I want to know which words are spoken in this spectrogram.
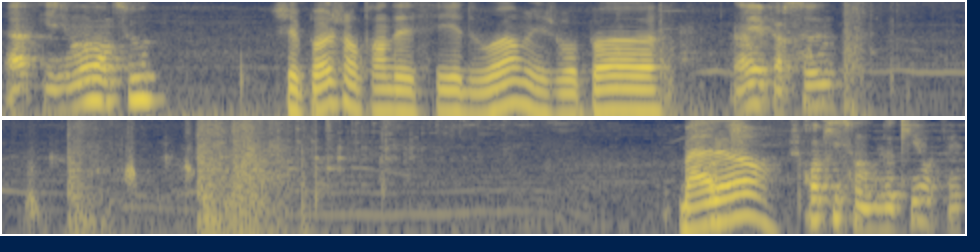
Ah, il y a du monde en dessous Je sais pas, je suis en train d'essayer de voir, mais je vois pas. Non, il y a personne. Bah Je crois- alors Je, je crois qu'ils sont bloqués en fait.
